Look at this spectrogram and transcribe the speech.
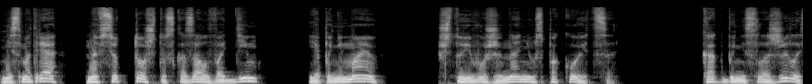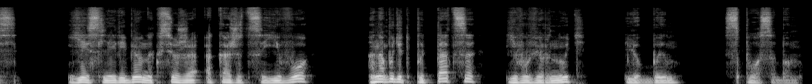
Несмотря на все то, что сказал Вадим, я понимаю, что его жена не успокоится. Как бы ни сложилось, если ребенок все же окажется его, она будет пытаться его вернуть любым способом.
